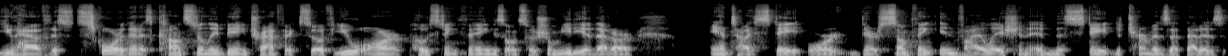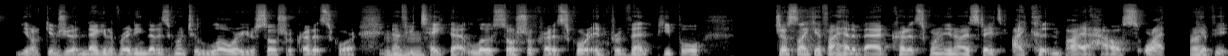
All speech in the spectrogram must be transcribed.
you have this score that is constantly being trafficked. So if you are posting things on social media that are anti state or there's something in violation and the state determines that that is, you know, gives you a negative rating, that is going to lower your social credit score. Mm-hmm. Now, if you mm-hmm. take that low social credit score and prevent people, just like if I had a bad credit score in the United States, I couldn't buy a house or I right. give,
